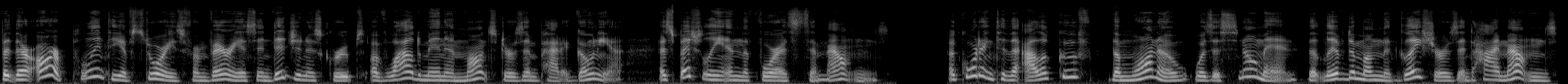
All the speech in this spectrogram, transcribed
But there are plenty of stories from various indigenous groups of wild men and monsters in Patagonia, especially in the forests and mountains. According to the Alacuf, the Mono was a snowman that lived among the glaciers and high mountains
